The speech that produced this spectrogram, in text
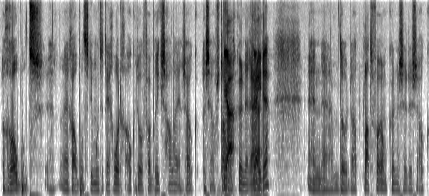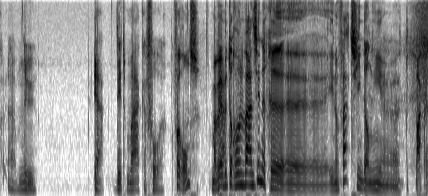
robots. Eh, robots die moeten tegenwoordig ook door fabriekshallen en zo ook zelfstandig Ja, kunnen ja. rijden. En ehm, door dat platform kunnen ze dus ook ehm, nu ja, dit maken voor, voor ons. Maar we Ja. hebben toch een waanzinnige innovatie dan hier te pakken.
